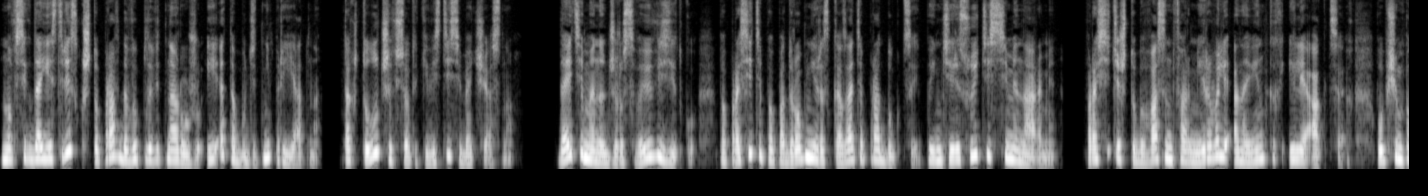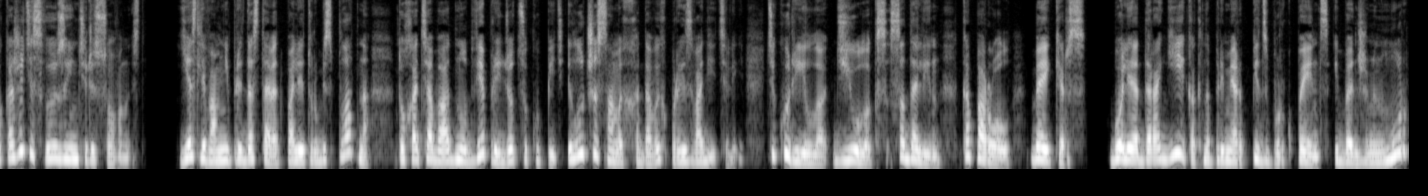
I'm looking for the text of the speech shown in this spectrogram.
Но всегда есть риск, что правда выплывет наружу, и это будет неприятно. Так что лучше все-таки вести себя честно. Дайте менеджеру свою визитку, попросите поподробнее рассказать о продукции, поинтересуйтесь семинарами, просите, чтобы вас информировали о новинках или акциях. В общем, покажите свою заинтересованность. Если вам не предоставят палитру бесплатно, то хотя бы одну-две придется купить, и лучше самых ходовых производителей. Tikkurila, Dulux, Sadolin, Caparol, Beckers, более дорогие, как, например, Pittsburgh Paints и Benjamin Moore,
